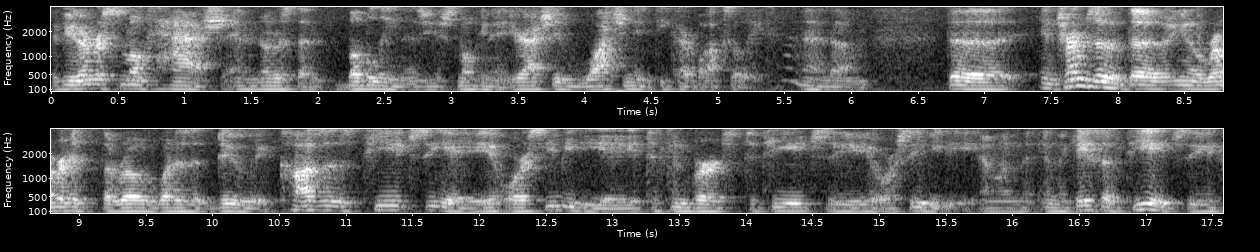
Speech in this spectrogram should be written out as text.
if you've ever smoked hash and noticed that it's bubbling as you're smoking it, you're actually watching it decarboxylate. And um, the in terms of the you know rubber hits the road, what does it do? It causes THCA or CBDA to convert to THC or CBD. And when, in the case of THC,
